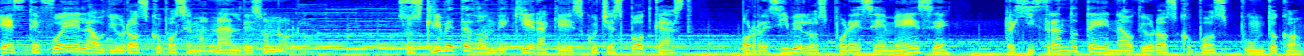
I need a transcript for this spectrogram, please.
Este fue el Audioróscopo Semanal de Sonoro. Suscríbete donde quiera que escuches podcast o recíbelos por SMS registrándote en audioróscopos.com.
